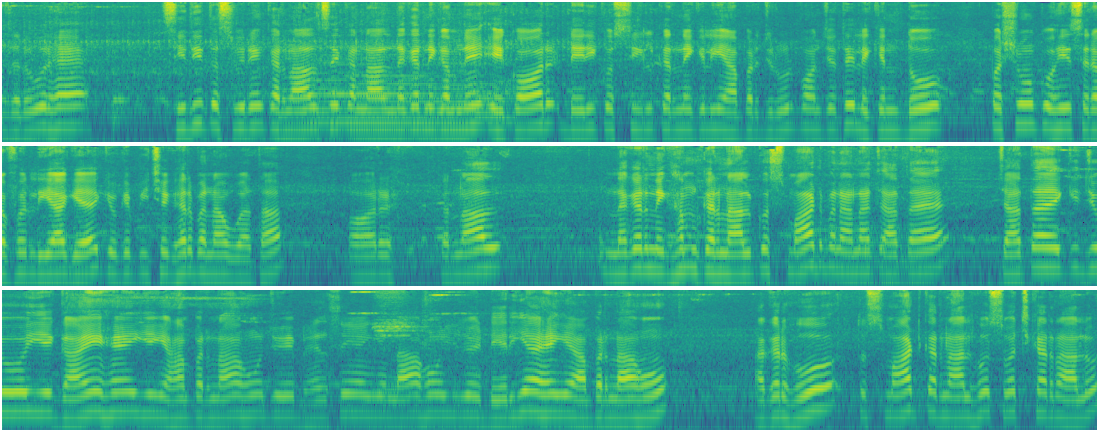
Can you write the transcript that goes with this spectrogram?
ज़रूर है। सीधी तस्वीरें करनाल से करनाल नगर निगम ने एक और डेयरी को सील करने के लिए यहाँ पर ज़रूर पहुँचे थे, लेकिन दो पशुओं को ही सिर्फ़ लिया गया है, क्योंकि पीछे घर बना हुआ था। और करनाल नगर निगम करनाल को स्मार्ट बनाना चाहता है चाहता है कि जो ये गायें हैं, ये यहाँ पर ना हो, जो ये भैंसें हैं, ये ना हो, ये जो डेयरियाँ हैं, यहाँ पर ना हो। अगर हो तो स्मार्ट करनाल हो, स्वच्छ करनाल हो,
